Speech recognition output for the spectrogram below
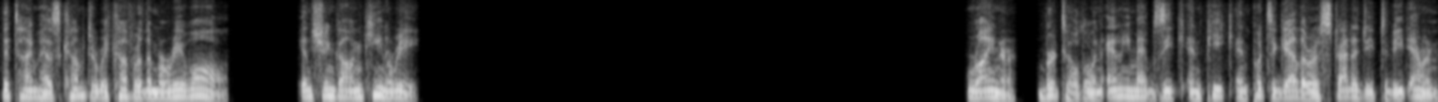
the time has come to recover the Maria Wall. In Shingankinari, Reiner, Bertoldo and Annie met Zeke and Pieck and put together a strategy to beat Eren.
